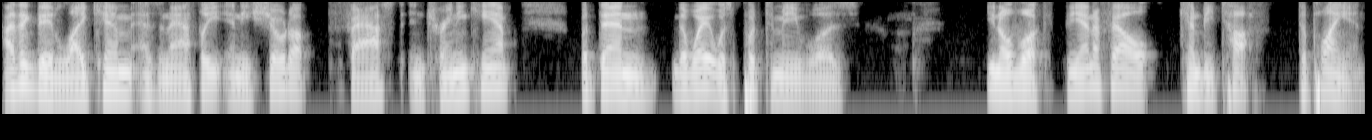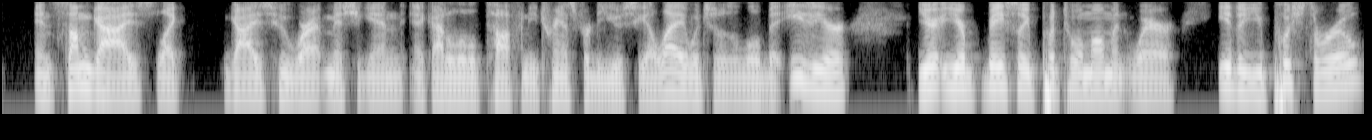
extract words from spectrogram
I think they like him as an athlete and he showed up fast in training camp. But then the way it was put to me was, you know, look, the NFL can be tough to play in. And some guys, like guys who were at Michigan, it got a little tough and he transferred to UCLA, which was a little bit easier. you're you're basically put to a moment where either you push through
